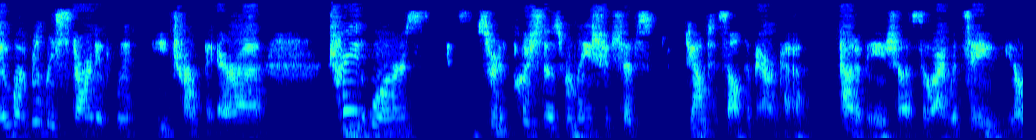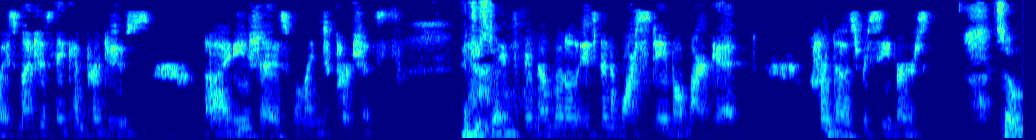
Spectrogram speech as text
and what really started with the Trump era trade wars, sort of pushed those relationships down to South America out of Asia. So I would say, you know, as much as they can produce, uh, Asia is willing to purchase. Interesting. It's been a little, it's been a more stable market for those receivers. So,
